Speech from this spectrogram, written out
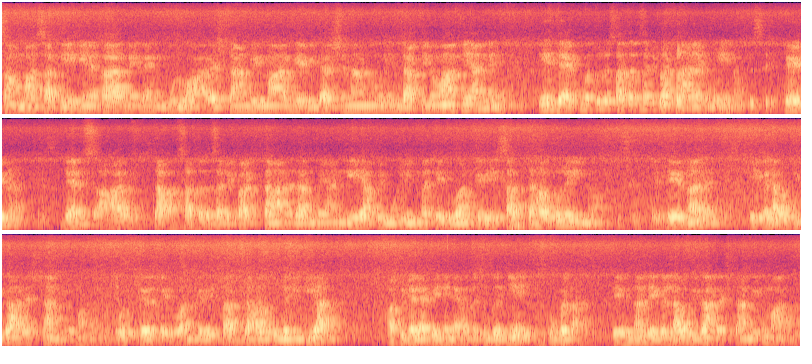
සම්මා සතිය කියන කාරණේ දැන් මුළු ආරෂ්ඨාංගික මාර්ගයේ විදර්ශනා නුවණින් දකින්නවා කියන්නේ ඒ දැක්ම තුල සතර සතිපට්ඨානය තියෙනවා. තේරෙනවද? දැන් සතර සතිපට්ඨාන ධර්මයන්ගේ අපි මුලින්ම තෙරුවන් කෙරෙහි සද්ධාව තුල ඉන්නවා. ඒ තේරුණාද? ඒක ලෞකික ආරෂ්ඨාංගික මාර්ගය. කොච්චර තෙරුවන් කෙරෙහි සද්ධාව තුල හිටියත් අපිට ලැබෙන්නේ නැවත සුගතියේ උපතක්. තේරුණාද? ඒක ලෞකික ආරෂ්ඨාංගික මාර්ගය.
